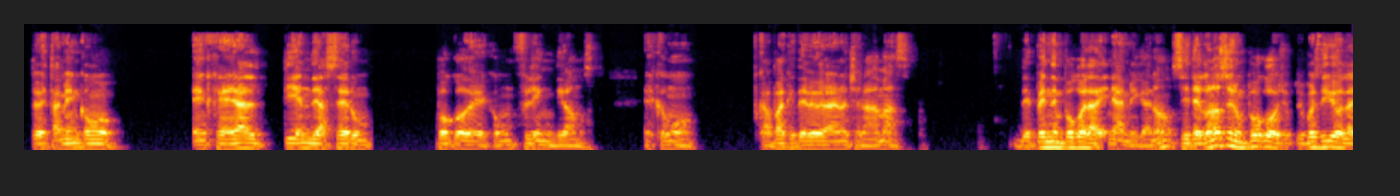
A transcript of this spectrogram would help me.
Entonces también como, en general, tiende a ser un poco de como un fling, digamos. Es como, capaz que te veo la noche nada más. Depende un poco de la dinámica, ¿no? Si te conocen un poco, yo eso digo, la,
